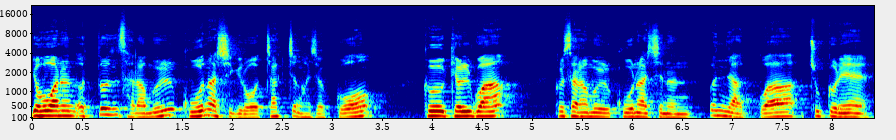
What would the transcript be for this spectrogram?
여호와는 어떤 사람을 구원하시기로 작정하셨고 그 결과 그 사람을 구원하시는 언약과 주권의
